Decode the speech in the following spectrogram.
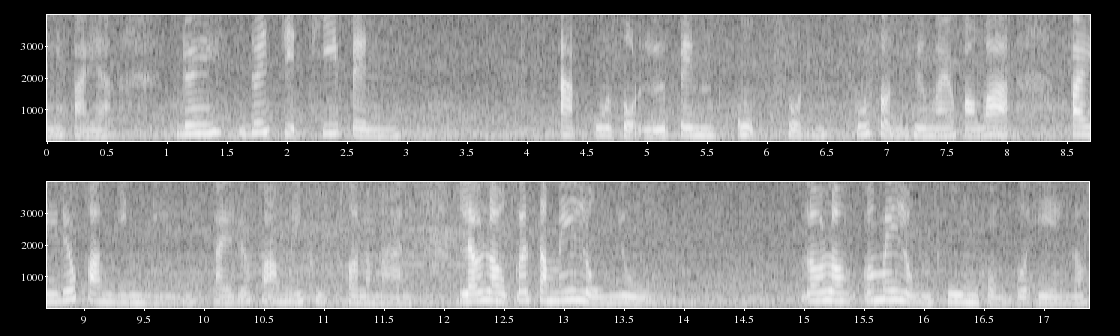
นี้ไปอะ ด้วยด้วยจิตที่เป็นอกุศลหรือเป็นกุศล กุศลคือหมายความว่า ไปด้วยความยินดี ไปด้วยความไม่ทุกข์ทรมาน แล้วเราก็จะไม่หลงอยู่ แล้วเราก็ไม่หลงภูมิของตัวเองเนาะ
